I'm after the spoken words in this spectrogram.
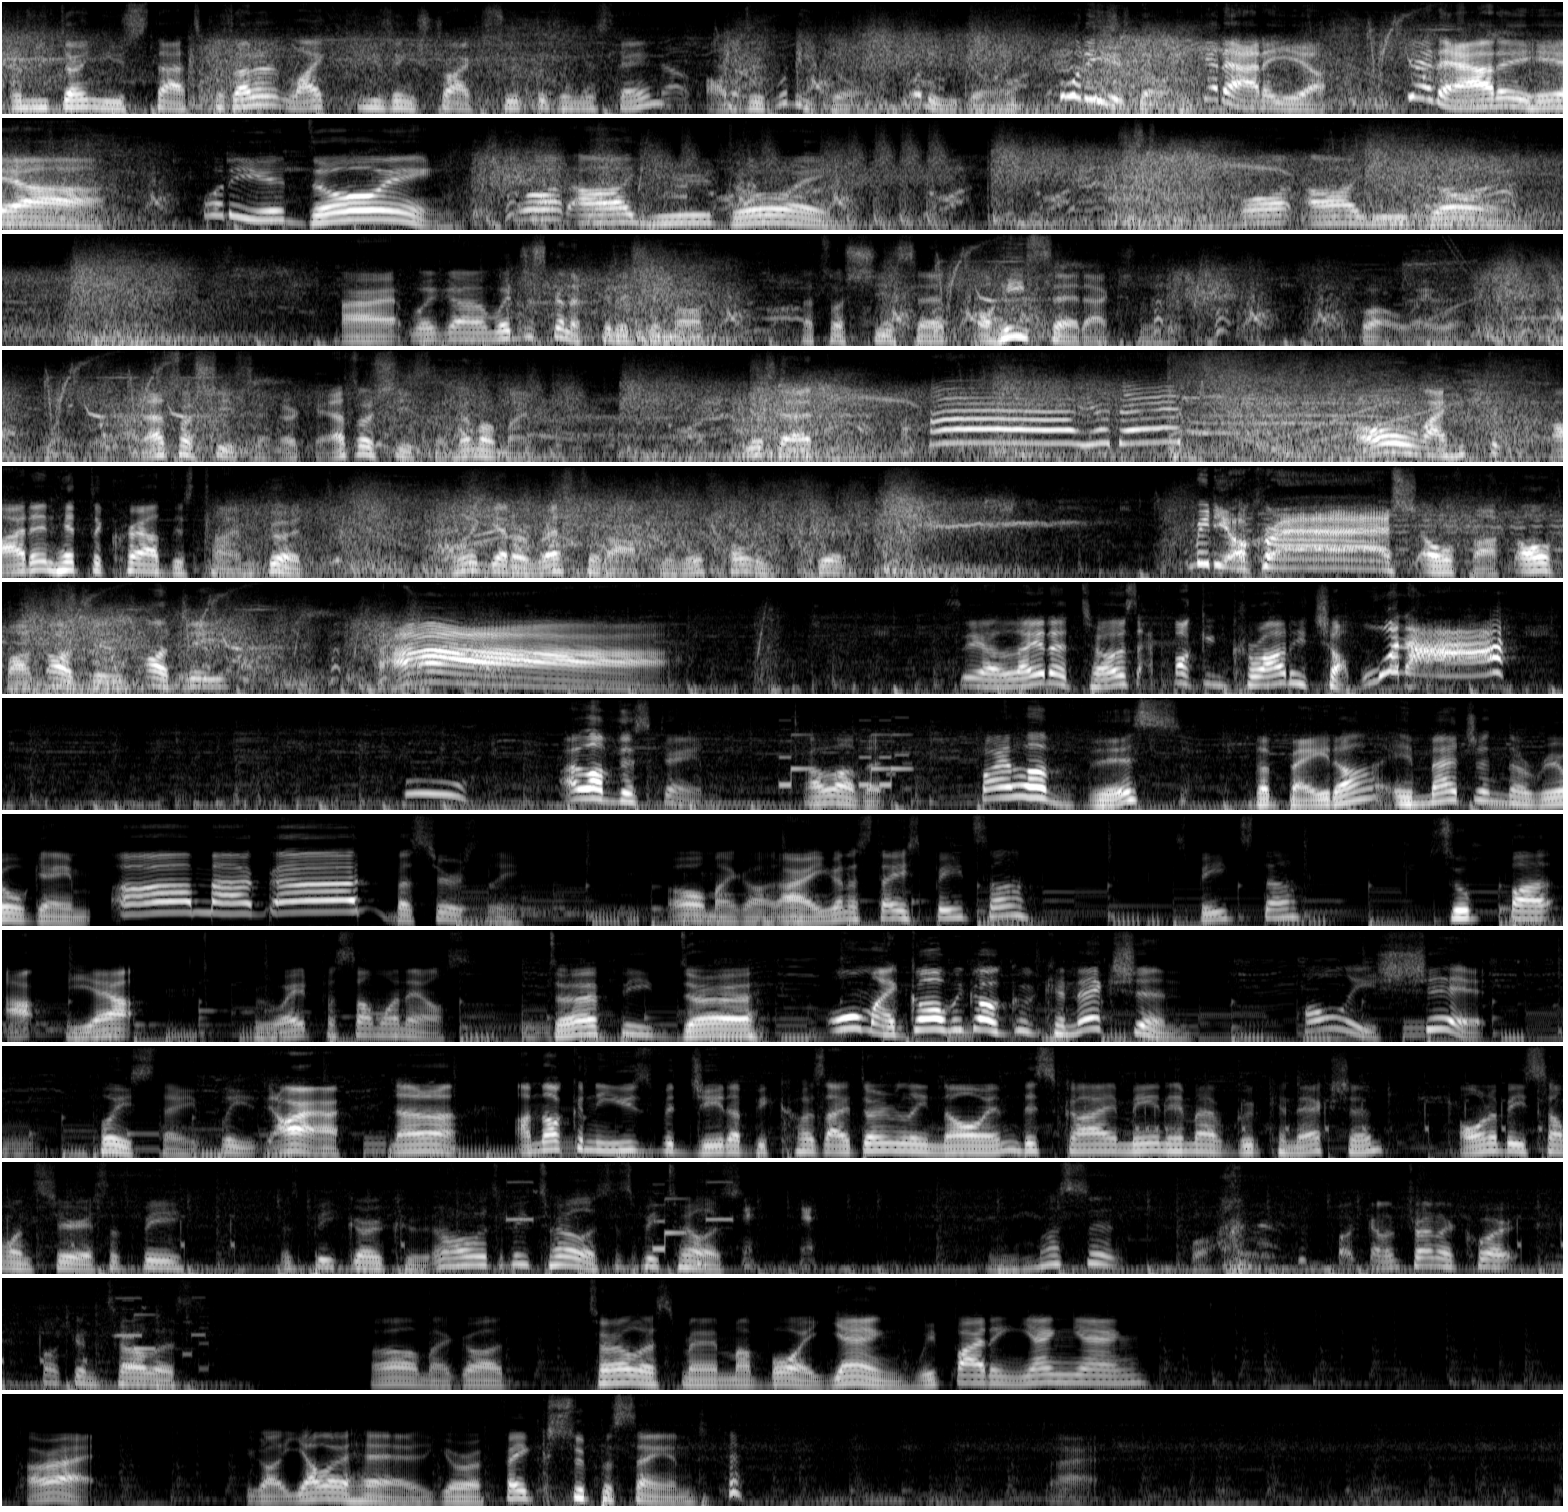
when you don't use stats because I don't like using strike supers in this game. Oh, dude, what are you doing? What are you doing? What are you doing? Get out of here! Get out of here! What are you doing? What are you doing? What are you doing? All right, we're going. We're just gonna finish him off. That's what she said. Oh, he said actually. Whoa, wait, wait. wait, wait. That's what she said. Okay, that's what she said. Never mind. You're dead. Oh, I hit the. Oh, I didn't hit the crowd this time. Good. I'm gonna get arrested after this. Holy shit. Meteor crash! Oh fuck, oh fuck, oh jeez, oh jeez. Ah! See you later, Toast. That fucking karate chop. What I love this game. I love it. If I love this, the beta, imagine the real game. Oh my god! But seriously. Oh my god. Alright, you gonna stay Speedster? Speedster? Super. Ah, yeah. We wait for someone else. Derpy Der. Oh my god, we got a good connection. Holy shit. Please stay, please. Alright, no, no, I'm not going to use Vegeta because I don't really know him. This guy, me and him have good connection. I want to be someone serious. Let's be, let's be Goku. Oh, let's be Turles. Let's be Turles. we mustn't. Well, fuck, I'm trying to quote fucking Turles. Oh my god. Turles, man, my boy. Yang. We fighting Yang Yang. Alright. You got yellow hair. You're a fake Super Saiyan. Alright.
